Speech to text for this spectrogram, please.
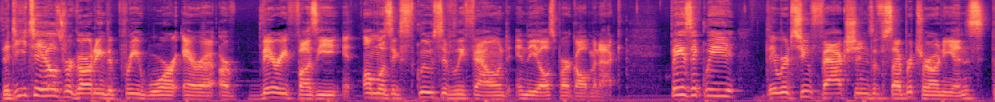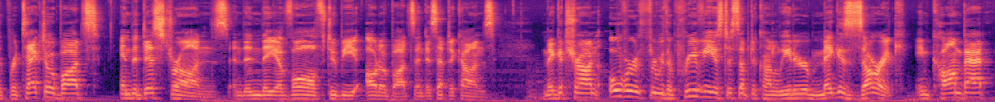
The details regarding the pre war era are very fuzzy and almost exclusively found in the Allspark Almanac. Basically, there were two factions of Cybertronians, the Protectobots and the Destrons, and then they evolved to be Autobots and Decepticons. Megatron overthrew the previous Decepticon leader, Megazarak, in combat,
